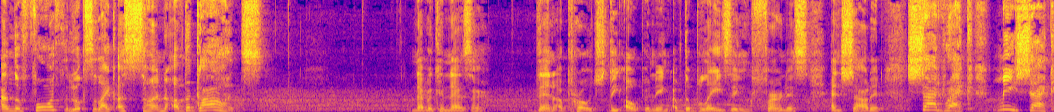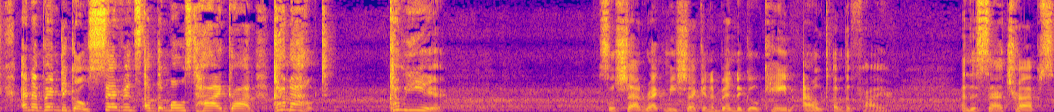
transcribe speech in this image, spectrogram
and the fourth looks like a son of the gods. Nebuchadnezzar then approached the opening of the blazing furnace and shouted, Shadrach, Meshach, and Abednego, servants of the Most High God, come out! Come here! So Shadrach, Meshach, and Abednego came out of the fire, and the satraps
